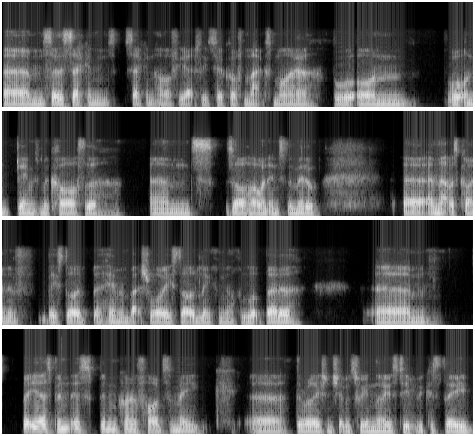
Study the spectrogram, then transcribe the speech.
Um, so the second second half, he actually took off Max Meyer, brought on brought on James McArthur, and Zaha went into the middle. Uh, and that was kind of they started him and Batshuayi started linking up a lot better. Um, but yeah, it's been it's been kind of hard to make uh, the relationship between those two because they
